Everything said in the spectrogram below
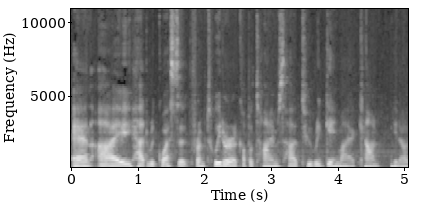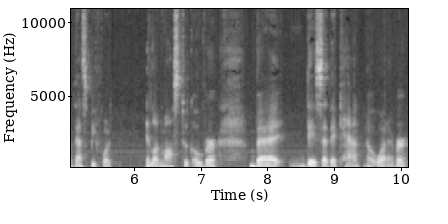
and i had requested from twitter a couple times how to regain my account you know that's before Elon Musk took over, but they said they can't, or whatever.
